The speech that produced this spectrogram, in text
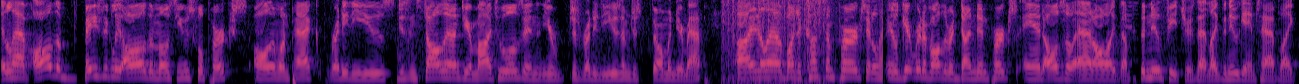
It'll have all the, basically all the most useful perks all in one pack, ready to use. Just install it onto your mod tools and you're just ready to use them. Just throw them into your map. Uh, it'll have a bunch of custom perks. It'll it'll get rid of all the redundant perks and also add all like the, the new features that like the new games have, like,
